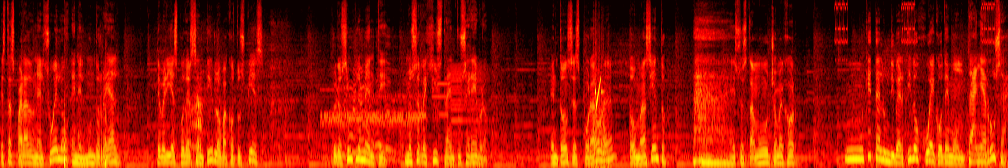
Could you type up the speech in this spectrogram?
estás parado en el suelo, en el mundo real. Deberías poder sentirlo bajo tus pies. Pero simplemente no se registra en tu cerebro. Entonces, por ahora, toma asiento. Ah, eso está mucho mejor. Mm, ¿Qué tal un divertido juego de montaña rusa?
